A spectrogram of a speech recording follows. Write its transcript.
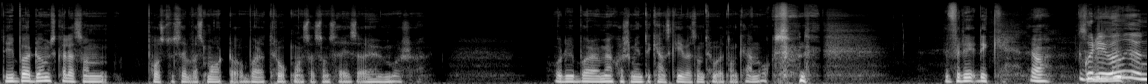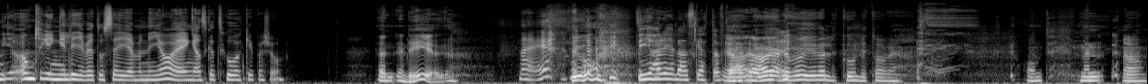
Det är bara dumskallar som påstår sig vara smarta och bara tråkmånsar som säger så här humor. Så. Och det är bara människor som inte kan skriva som tror att de kan också. För det, det ja. Går du om, omkring i livet och säger men jag är en ganska tråkig person? Det är jag ju. Nej. Jo. Vi har redan skrattat flera Ja, ja, gånger. ja, det var ju väldigt gulligt av er. Men ja,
